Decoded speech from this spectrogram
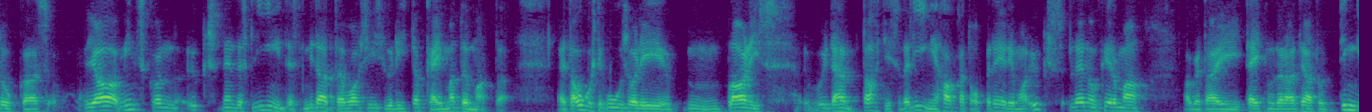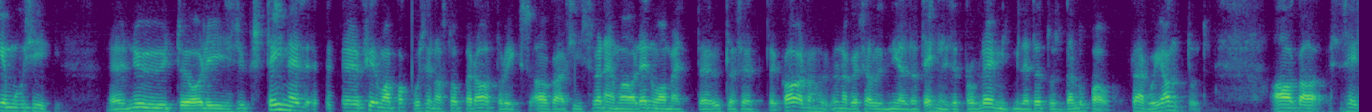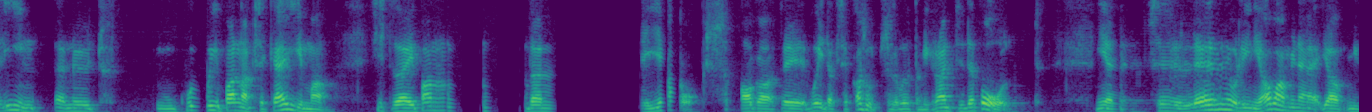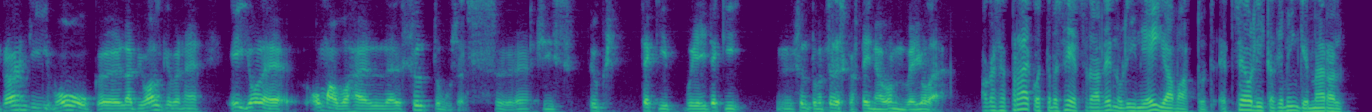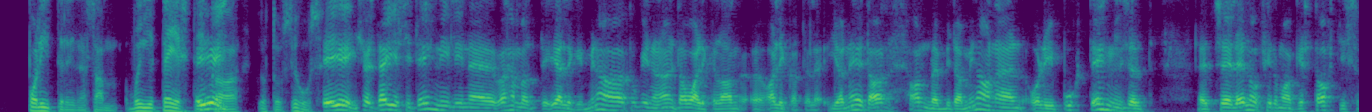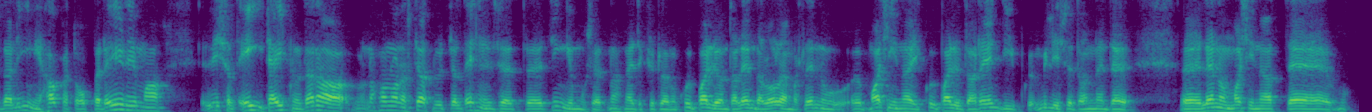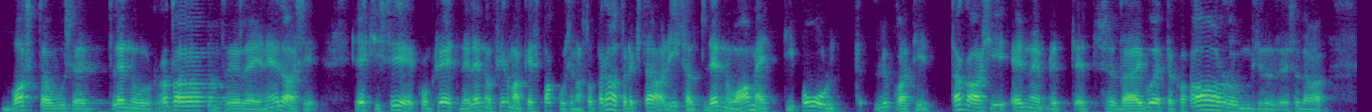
edukas ja Minsk on üks nendest liinidest, mida ta siis üritab käima tõmmata et augustikuus oli mm, plaanis või tähendab, tahtis seda liini hakata opereerima üks lennufirma, aga ta ei täitnud ära teatud tingimusi. nüüd oli üks teine firma pakkus ennast operaatoriks, aga siis Venemaa lennuamet ütles, et ka noh, ühesõnaga seal olid nii-öelda tehnilised probleemid, mille tõttu seda luba praegu ei antud. aga see liin nüüd, kui pannakse käima, siis teda ei panda jaoks, aga võidakse kasutusele võtta migrantide poolt. nii et see lennuliini avamine ja migrandivoog äh, läbi Valgevene ei ole omavahel sõltuvuses, ehk siis üks tekib või ei teki, sõltuvalt sellest, kas teine on või ei ole. aga see praegu ütleme see, et seda lennuliini ei avatud, et see oli ikkagi mingil määral poliitiline samm või täiesti ei, ka juhtus juhus? ei, ei, see oli täiesti tehniline, vähemalt jällegi mina tuginen ainult avalikele allikatele ja need andmed, mida mina näen, oli puhttehniliselt, et see lennufirma, kes tahtis seda liini hakata opereerima, lihtsalt ei täitnud ära, noh, on olemas teatud tehnilised eh, tingimused, noh näiteks ütleme, kui palju on tal endal olemas lennumasinaid, kui palju ta rendib, millised on nende Eh, lennumasinate vastavused lennuradadele ja nii edasi. ehk siis see konkreetne lennufirma, kes pakkus ennast operaatoriks, ta lihtsalt lennuameti poolt lükati tagasi enne, et, et seda ei võeta kaalumisele, seda, seda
